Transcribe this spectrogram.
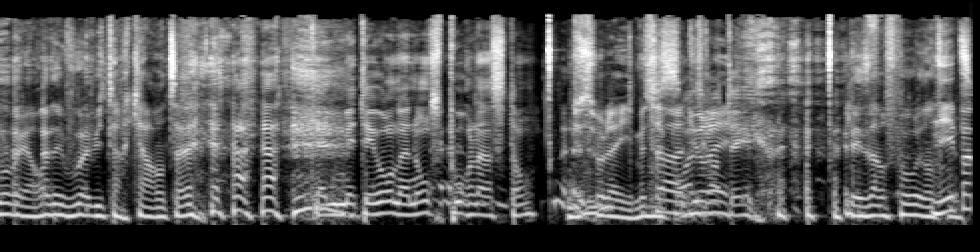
Oui, oui, Rendez-vous à 8h40. Quelle météo on annonce pour l'instant? Du soleil. Mais ça On va durer. Les infos dans N'ayez 30 pas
